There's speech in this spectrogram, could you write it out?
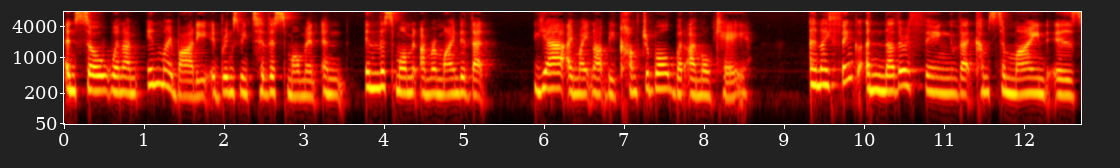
And so when I'm in my body, it brings me to this moment. And in this moment, I'm reminded that yeah, I might not be comfortable, but I'm okay. And I think another thing that comes to mind is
